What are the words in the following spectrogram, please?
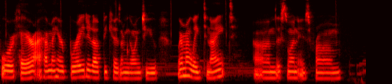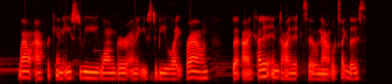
for hair, I have my hair braided up because I'm going to wear my wig tonight. Um, this one is from Wow African. It used to be longer and it used to be light brown, but I cut it and dyed it, so now it looks like this.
